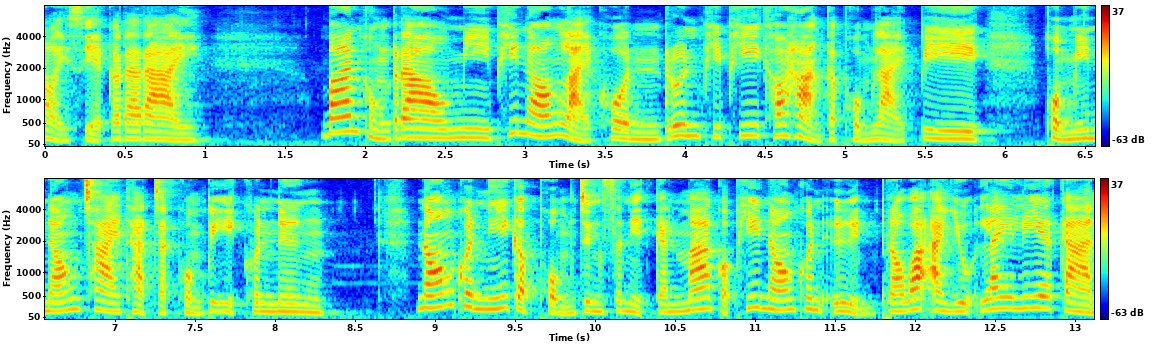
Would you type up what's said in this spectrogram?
ร่อยเสียกระไรบ้านของเรามีพี่น้องหลายคนรุ่นพี่ๆเขาห่างกับผมหลายปี ผมมีน้องชายถัดจากผมไปอีกคนนึง น้องคนนี้กับผมจึงสนิทกันมากกว่าพี่น้องคนอื่น เพราะว่าอายุไล่เลี่ยกัน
